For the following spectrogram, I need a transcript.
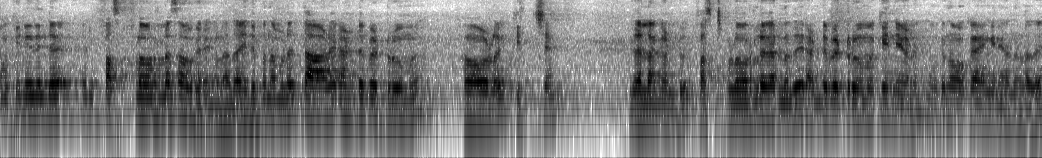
നമുക്കിനി ഇതിന്റെ ഒരു ഫസ്റ്റ് ഫ്ലോറിലെ സൗകര്യങ്ങൾ. അതായത് ഇപ്പോൾ നമ്മൾ താഴെ രണ്ട് ബെഡ്റൂം ഹോൾ കിച്ചൺ ഇതെല്ലാം കണ്ടു. ഫസ്റ്റ് ഫ്ലോറിൽ വരുന്നത് രണ്ട് ബെഡ്റൂമൊക്കെ തന്നെയാണ്. നമുക്ക് നോക്കാം എങ്ങനെയാണെന്നുള്ളത്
